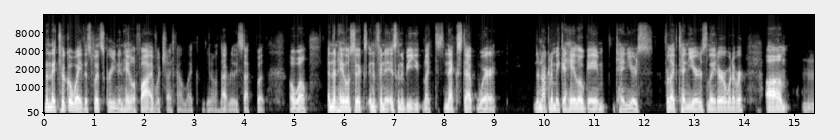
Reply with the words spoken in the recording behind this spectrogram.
Then they took away the split screen in Halo 5, which I found like, you know, that really sucked, but oh well. And then Halo 6 Infinite is going to be like this next step where they're not going to make a Halo game 10 years for like 10 years later or whatever. Um, Mm-hmm.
